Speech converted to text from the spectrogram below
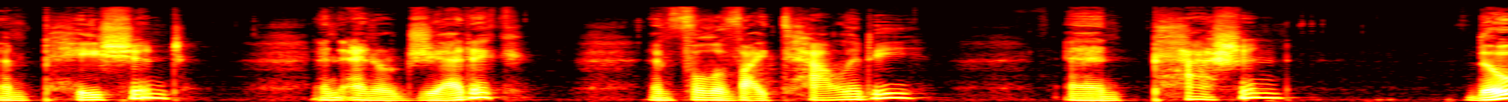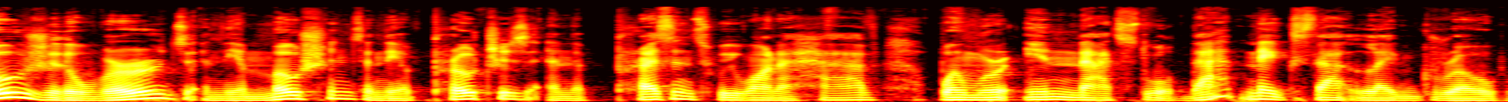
and patient and energetic and full of vitality and passion. Those are the words and the emotions and the approaches and the presence we want to have when we're in that stool. That makes that leg grow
